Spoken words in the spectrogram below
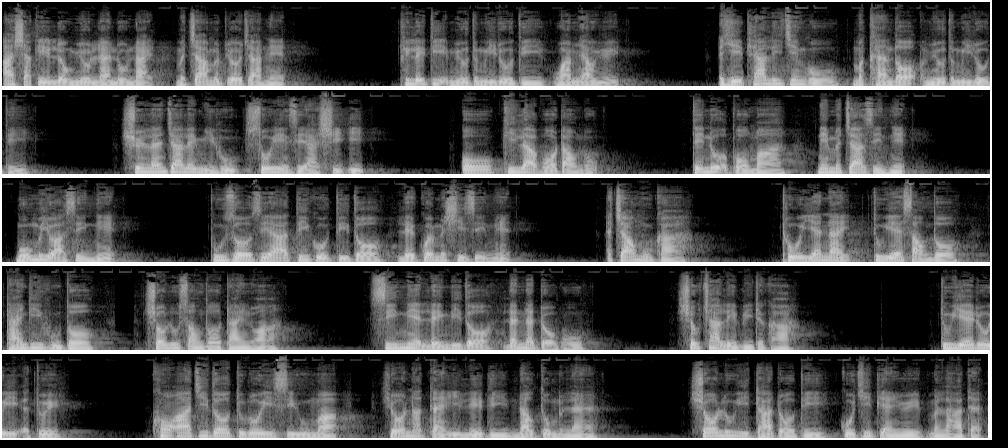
အာရှကီလုံမျိုးလမ်းတို့၌မကြားမပြောကြနှင့်ဖိလိတိအမျိုးသမီးတို့သည်ဝမ်းမြောက်၍အယေဖျားလိခြင်းကို မခံသောအမျိုးသမီးတို့သည်ရှင်လန်းကြလိမ့်မည်ဟုစိုးရိမ်စရာရှိ၏။အိုဂီလဘောတောင်တို့တင်တို့အပေါ်မှာနှင်းမကြစေနှင့်မိုးမရွာစေနှင့်ပူဇော်စရာအသီးကိုတီးသောလေကွက်မရှိစေနှင့်အကြောင်းမူကားထိုရက်၌သူရဲဆောင်သော ဒိုင်းဒီဟုသောရှောလူဆောင်သောဒိုင်းလွာစီနှင့်လိမ့်ပြီးသောလက်နက်တော်ကိုရှုတ်ချလေပြီးတကားသူရဲတို့၏အသွေးခွန်အားကြီးသောသူတို့၏စီဦးမှယောနာတန်၏လေးသည်နောက်သို့မလန်းရှောလူ၏ဓာတ်တော်သည် ကိုကြီးပြန်၍မလာတတ်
